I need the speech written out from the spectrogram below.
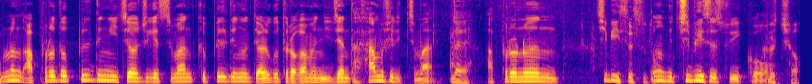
물론 앞으로도 빌딩이 지어지겠지만 그 빌딩을 열고 들어가면 이젠 다 사무실 있지만 네. 앞으로는 집이 있을 수도. 또 집이 있을 수 있고 그렇죠.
